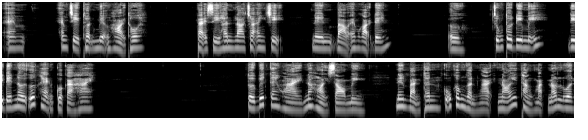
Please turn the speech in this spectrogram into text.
Em, em chỉ thuận miệng hỏi thôi. Tại dì Hân lo cho anh chị, nên bảo em gọi đến. Ừ, chúng tôi đi Mỹ, đi đến nơi ước hẹn của cả hai. Tôi biết cái Hoài nó hỏi dò mình, nên bản thân cũng không ngần ngại nói thẳng mặt nó luôn.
